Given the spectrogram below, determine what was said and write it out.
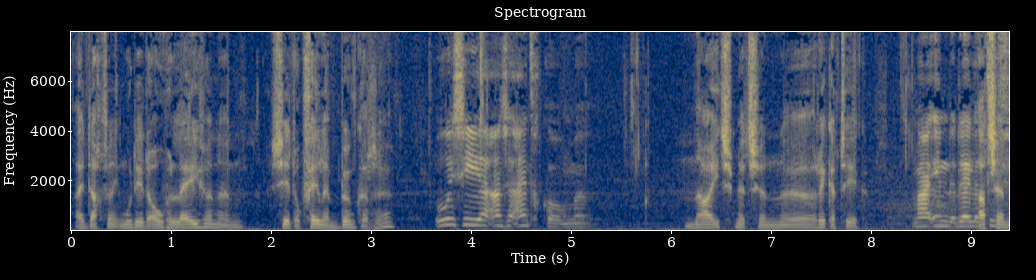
Hij dacht van ik moet dit overleven en zit ook veel in bunkers. Hè? Hoe is hij aan zijn eind gekomen? Nou, iets met zijn uh, rikketik. Maar in relatief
